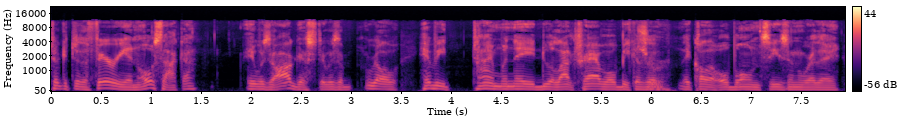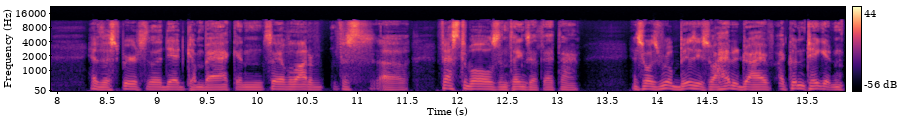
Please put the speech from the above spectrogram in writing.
took it to the ferry in Osaka. It was August. It was a real heavy time when they do a lot of travel because Sure. of they call it Obon season, where they have the spirits of the dead come back, and so they have a lot of uh, festivals and things at that time. And so it was real busy. So I had to drive. I couldn't take it, and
